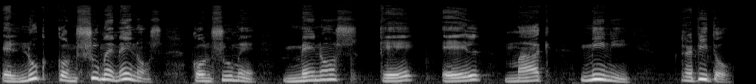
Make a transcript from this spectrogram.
el NUC consume menos, consume menos que el Mac Mini. Repito,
